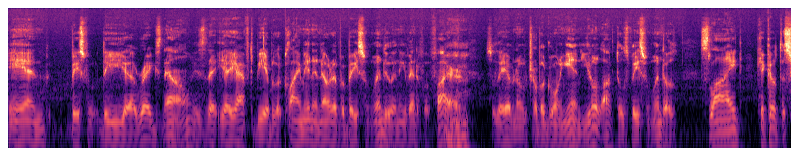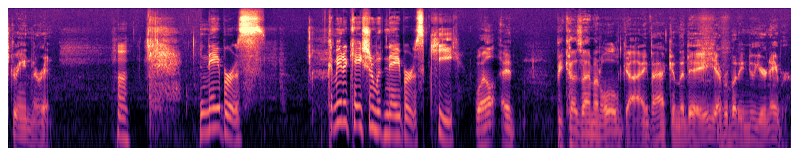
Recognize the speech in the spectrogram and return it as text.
And basement the uh, regs now is that you have to be able to climb in and out of a basement window in the event of a fire, so they have no trouble going in. You don't lock those basement windows. Slide, kick out the screen, they're in. Hmm. Neighbors. Communication with neighbors, key. Well, it, because I'm an old guy, back in the day, everybody knew your neighbor,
